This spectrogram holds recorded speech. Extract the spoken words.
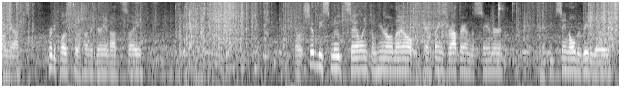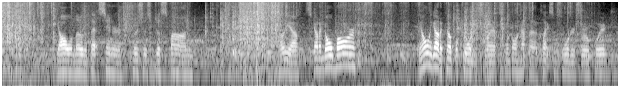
Oh yeah, pretty close to 100 grand, I'd say. So it should be smooth sailing from here on out. Everything's right there in the center. And if you've seen older videos, y'all will know that that center pushes just fine. Oh yeah, it's got a gold bar. We only got a couple quarters left, we're to have to collect some quarters real quick. Alright,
